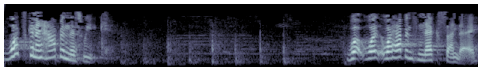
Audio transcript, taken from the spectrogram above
what's going to happen this week? What, what, what happens next Sunday?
